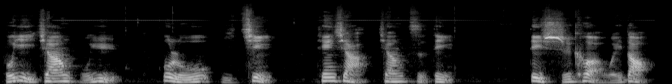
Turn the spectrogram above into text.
夫亦将无欲，不如以静。天下将自定。第十课：为道，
